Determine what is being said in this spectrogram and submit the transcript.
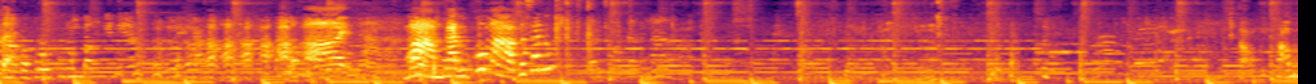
Kenapa pura-pura bang gini ya? Makan ku mah ke sana. Tahu, tahu.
